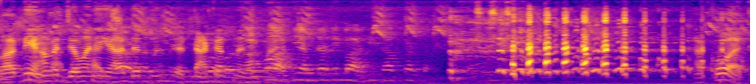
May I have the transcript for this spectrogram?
વાઘની સામે જવાની આદત નથી તાકાત આખો હાથ.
